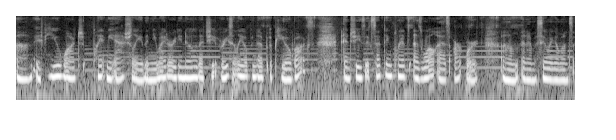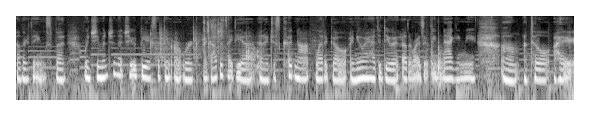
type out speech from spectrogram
Um, if you watch Plant Me Ashley, then you might already know that she recently opened up a P.O. box and she's accepting plants as well as artwork um, and I'm assuming amongst other things. But when she mentioned that she would be accepting artwork, I got this idea and I just could not let it go. I knew I had to do it, otherwise it would be nagging me um, until I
